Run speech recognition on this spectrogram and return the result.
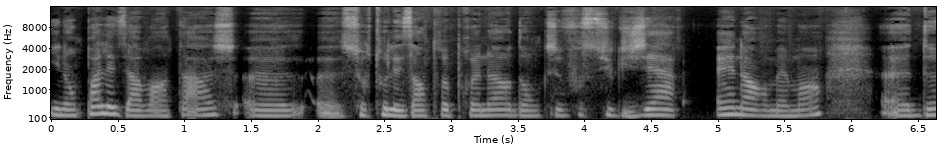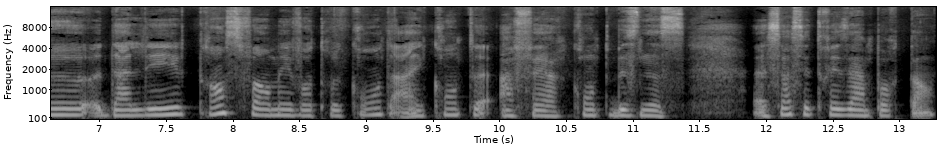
ils n'ont pas les avantages, euh, euh, surtout les entrepreneurs. Donc, je vous suggère énormément euh, de d'aller transformer votre compte à un compte affaires, compte business. Euh, ça, c'est très important.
